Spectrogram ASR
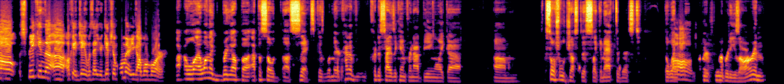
So speaking the uh, okay, Jay, was that your get your moment, or you got one more? Uh, well, I want to bring up uh, episode uh, six because when they're kind of criticizing him for not being like a um, social justice, like an activist, the way oh, other celebrities are, and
